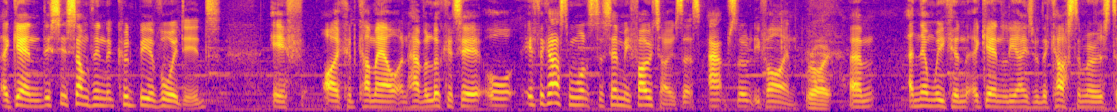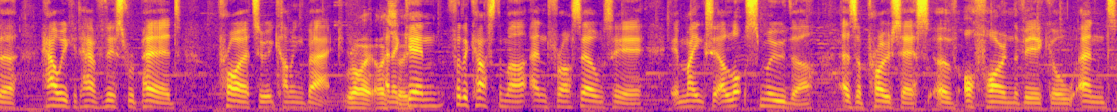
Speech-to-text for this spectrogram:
again, this is something that could be avoided if I could come out and have a look at it, or if the customer wants to send me photos, that's absolutely fine. Right. Um, and then we can again liaise with the customer as to how we could have this repaired prior to it coming back. Right, I and see. again, for the customer and for ourselves here, it makes it a lot smoother as a process of off hiring the vehicle and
